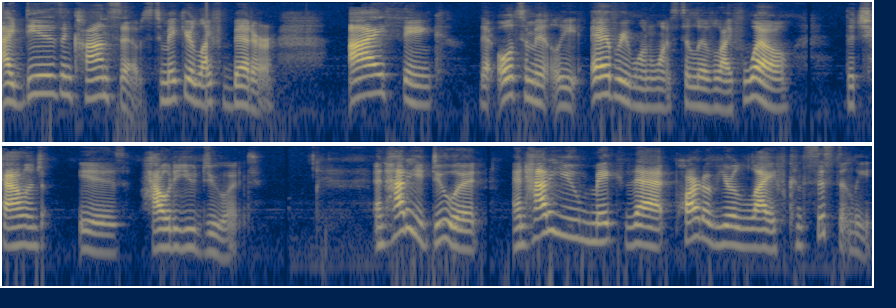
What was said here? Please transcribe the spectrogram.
ideas, and concepts to make your life better. I think that ultimately everyone wants to live life well. The challenge is how do you do it? And how do you do it? And how do you make that part of your life consistently?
